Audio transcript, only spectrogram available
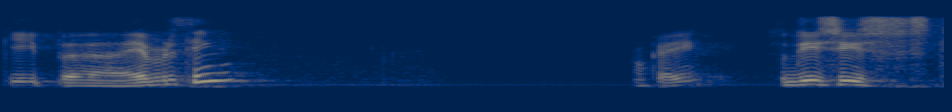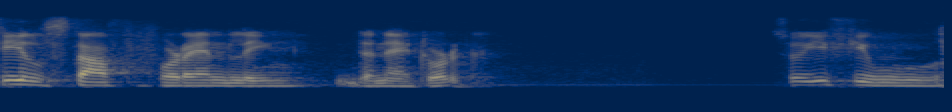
Skip uh, everything. Okay, so this is still stuff for handling the network. So if you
